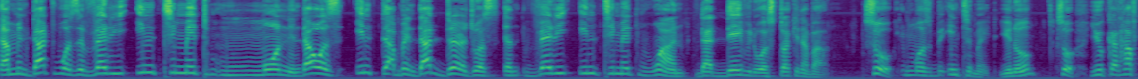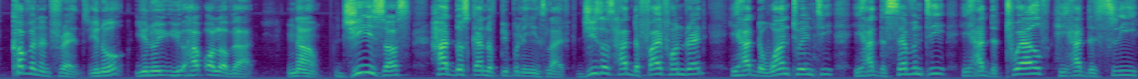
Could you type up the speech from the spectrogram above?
I mean, that was a very intimate mourning. That was, in, I mean, that dirge was a very intimate one that David was talking about. So it must be intimate, you know. So you can have covenant friends, you know. You know, you have all of that. Now, Jesus had those kind of people in his life. Jesus had the 500, he had the 120, he had the 70, he had the 12, he had the 3,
